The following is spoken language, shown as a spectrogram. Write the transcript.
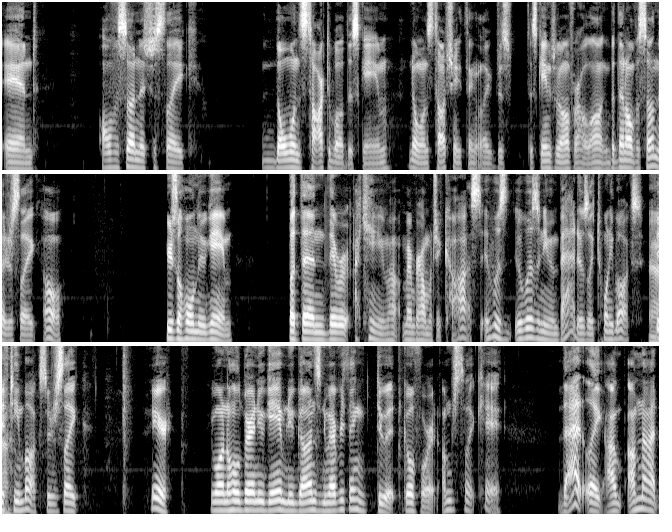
and all of a sudden it's just like, no one's talked about this game. No one's touched anything. Like just this game's been on for how long? But then all of a sudden they're just like, oh, here's a whole new game. But then they were I can't even remember how much it cost. It was it wasn't even bad. It was like twenty bucks, fifteen bucks. They're just like, here, you want a whole brand new game, new guns, new everything? Do it, go for it. I'm just like, hey, that like I'm I'm not.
